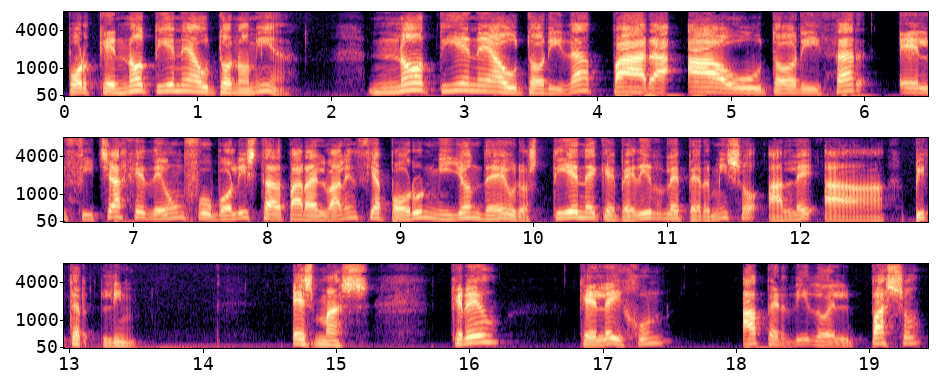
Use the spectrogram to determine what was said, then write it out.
Porque no tiene autonomía, no tiene autoridad para autorizar el fichaje de un futbolista para el Valencia por un millón de euros. Tiene que pedirle permiso a, a Peter Lim. Es más, creo que Lei Jun ha perdido el paso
